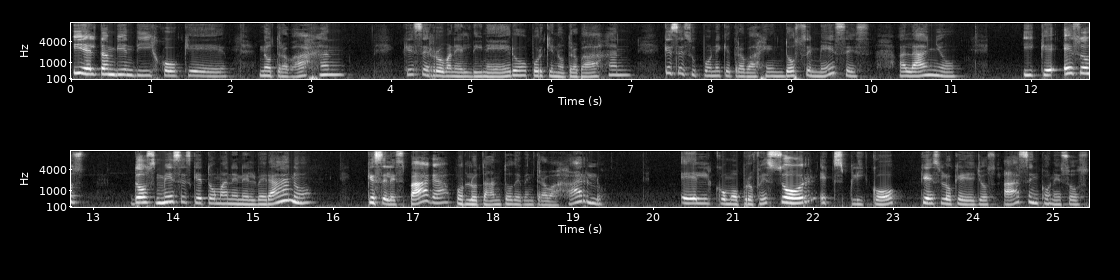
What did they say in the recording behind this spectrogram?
Y él también dijo que no trabajan, que se roban el dinero porque no trabajan, que se supone que trabajen 12 meses al año y que esos dos meses que toman en el verano, que se les paga, por lo tanto deben trabajarlo. Él como profesor explicó qué es lo que ellos hacen con esos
